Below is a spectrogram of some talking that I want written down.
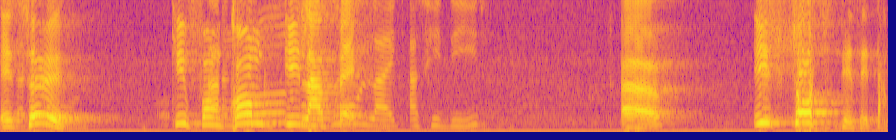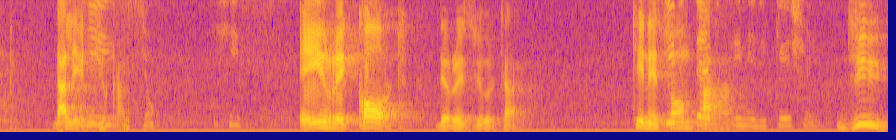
Et ceux. Qui font And comme il a fait, like as he did, euh, des étapes dans l'éducation et ils récoltent des résultats. qui ne sont pas in education dus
